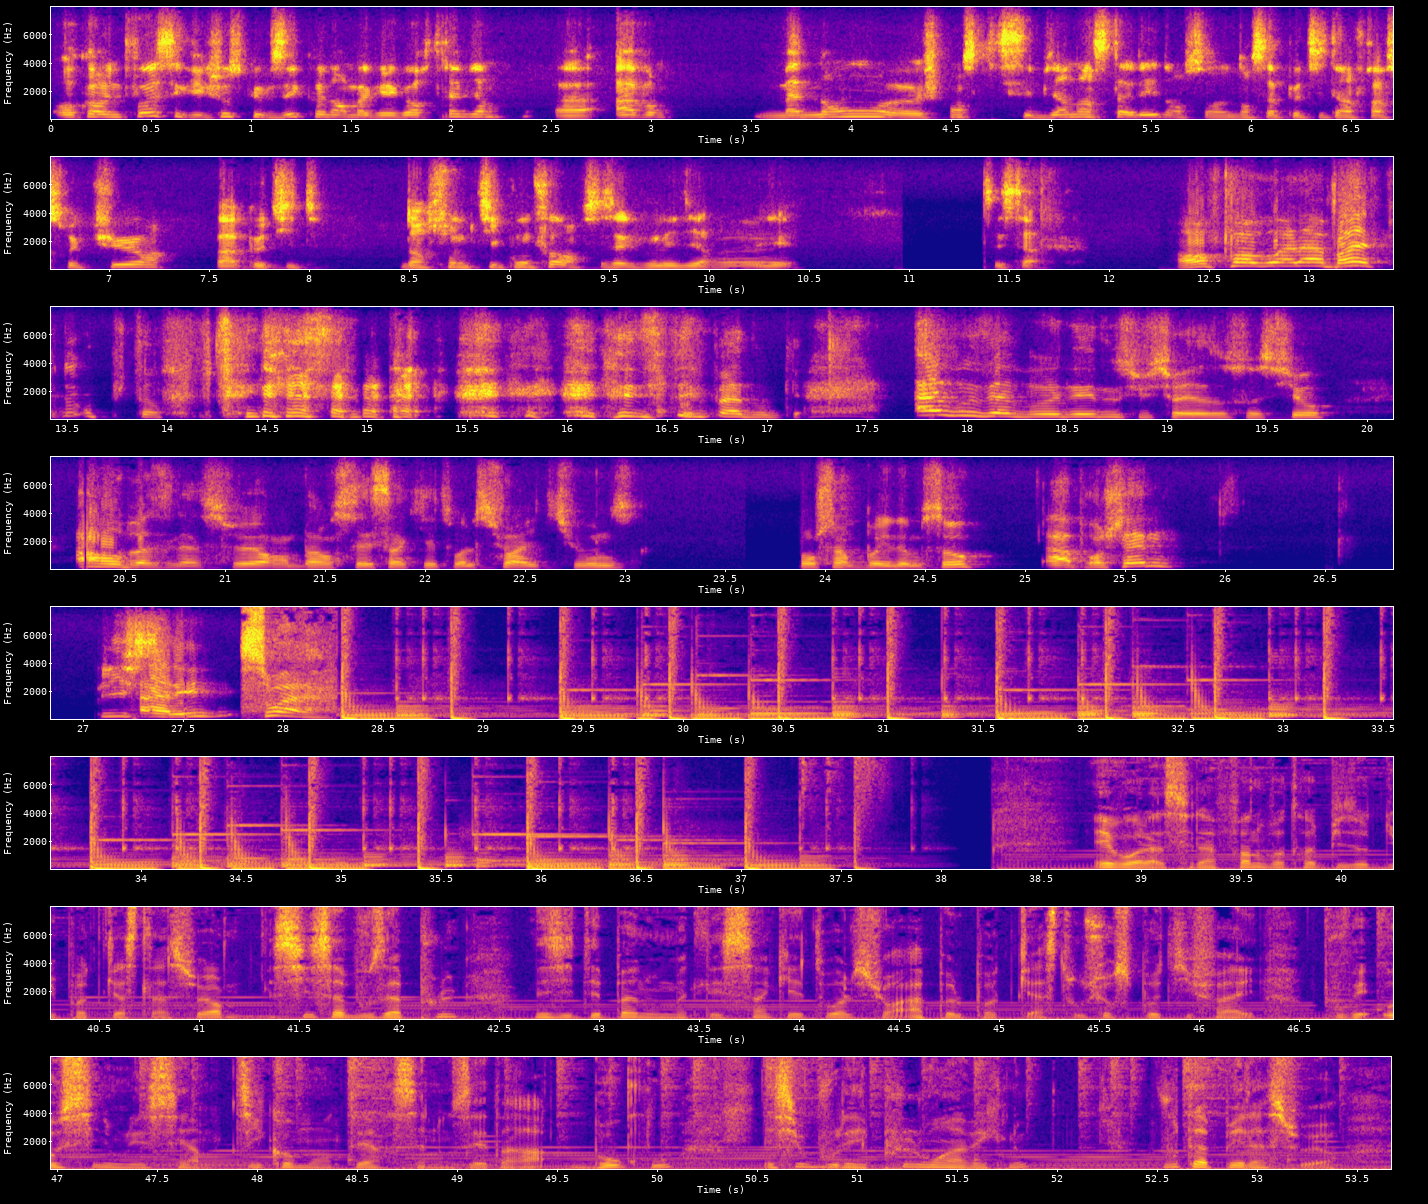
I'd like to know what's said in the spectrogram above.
encore une fois, c'est quelque chose que faisait Conor McGregor très bien euh, avant. Maintenant, euh, je pense qu'il s'est bien installé dans sa, dans sa petite infrastructure, pas petite, dans son petit confort, c'est ça que je voulais dire. Ouais. C'est ça. Enfin voilà, bref. Oh putain. N'hésitez pas donc à vous abonner, nous suivre sur les réseaux sociaux. Arrobas la sueur, balancer 5 étoiles sur iTunes. Mon cher Boy Domso. À la prochaine. Peace. Allez. Soit. Et voilà, c'est la fin de votre épisode du podcast La Sœur. Si ça vous a plu, n'hésitez pas à nous mettre les 5 étoiles sur Apple Podcast ou sur Spotify. Vous pouvez aussi nous laisser un petit commentaire, ça nous aidera beaucoup. Et si vous voulez aller plus loin avec nous, vous tapez La Sueur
